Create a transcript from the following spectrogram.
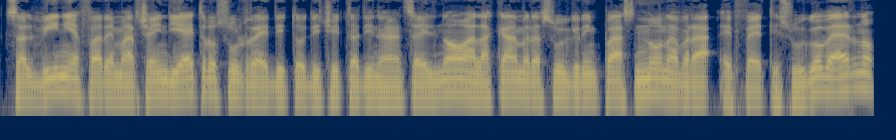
Salvini a fare marcia indietro sul reddito di cittadinanza. Il no alla Camera sul Green Pass non avrà effetti sul governo.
